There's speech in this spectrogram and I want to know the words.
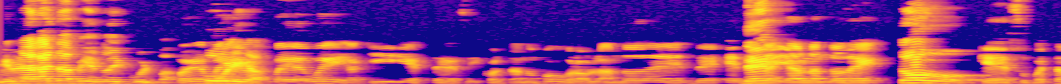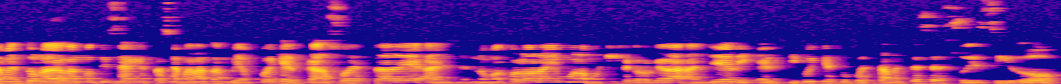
Y una carta pidiendo disculpas. Oye, Pública. way, aquí este, cortando un poco, pero hablando de, de y hablando de Todo. que supuestamente una de las noticias en esta semana también fue que el caso esta de, no me acuerdo ahora mismo la muchacha, creo que era Angeli, el tipo y que supuestamente se suicidó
